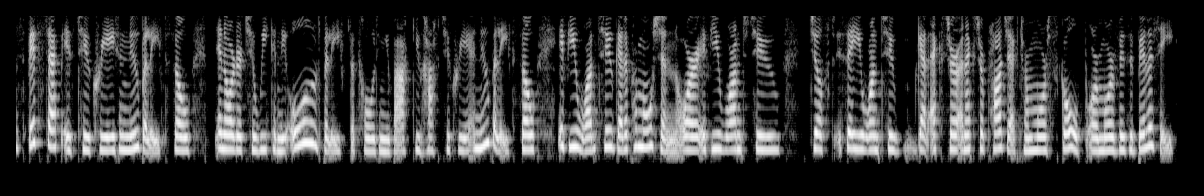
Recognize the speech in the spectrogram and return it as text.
The fifth step is to create a new belief. So in order to weaken the old belief that's holding you back, you have to create a new belief. So if you want to get a promotion or if you want to just say you want to get extra, an extra project or more scope or more visibility,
